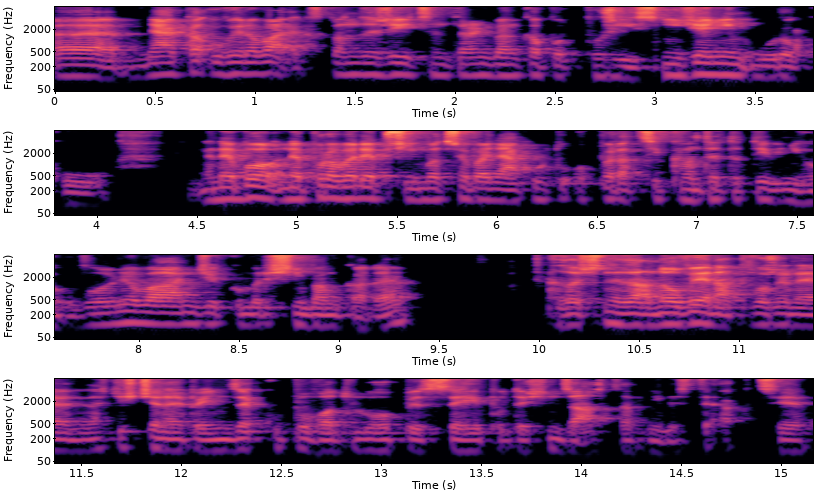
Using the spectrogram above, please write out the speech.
eh, nějaká úvěrová expanze, že ji centrální banka podpoří snížením úroků, nebo neprovede přímo třeba nějakou tu operaci kvantitativního uvolňování, že komerční banka jde, začne za nově natvořené, natištěné peníze kupovat dluhopisy, hypoteční zástavní listy, akcie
